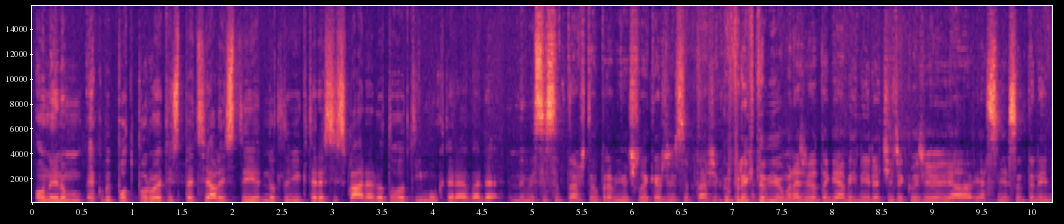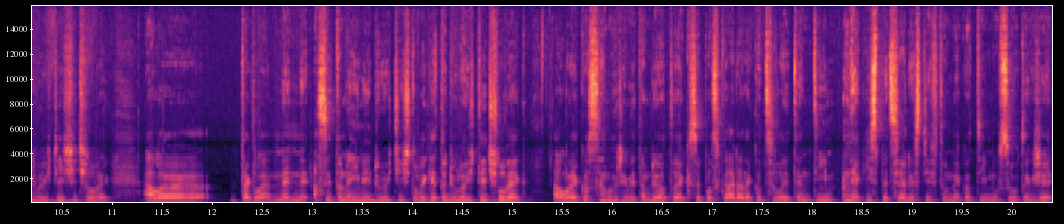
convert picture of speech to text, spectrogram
on jenom jakoby podporuje ty specialisty jednotlivý, které si skládá do toho týmu, které vede? Nevím, se ptáš toho pravého člověka, že se ptáš jako projektového manažera, tak já bych nejradši řekl, že já jasně jsem ten nejdůležitější člověk. Ale takhle, ne, ne, asi to není nejdůležitější člověk, je to důležitý člověk, ale jako samozřejmě tam jde o to, jak se poskládat jako celý ten tým, jaký specialisti v tom jako týmu jsou, takže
